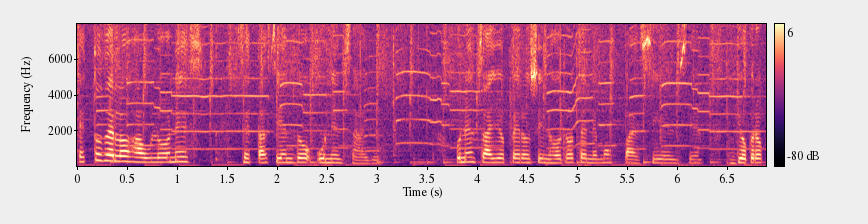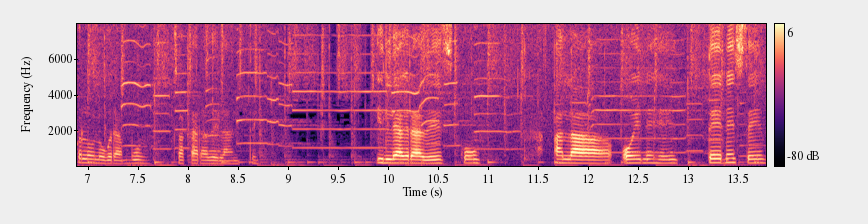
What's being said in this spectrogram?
Esto de los jaulones se está haciendo un ensayo un ensayo, pero si nosotros tenemos paciencia, yo creo que lo logramos sacar adelante. Y le agradezco a la ONG TNC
